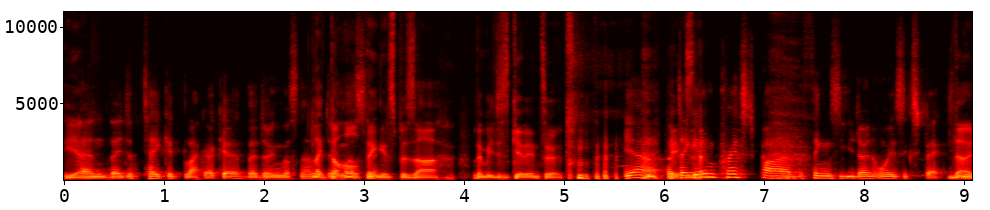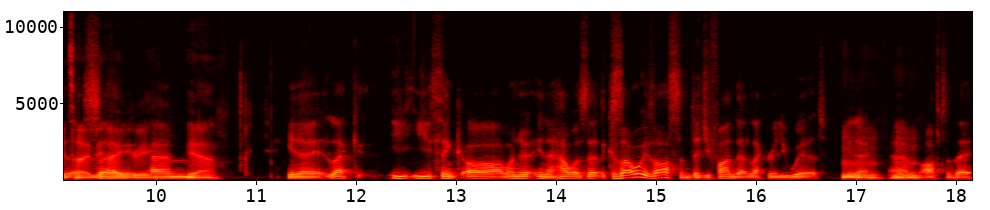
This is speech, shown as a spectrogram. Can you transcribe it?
yeah. and they just take it like, okay, they're doing this now. like the whole thing now. is bizarre. Let me just get into it. yeah, but they get impressed by the things that you don't always expect. No, either. totally. So, I agree. Um, yeah, you know, like you, you think, oh, I wonder, you know, how was that? Because I always ask them, did you find that like really weird? You know, Mm, um, after they,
